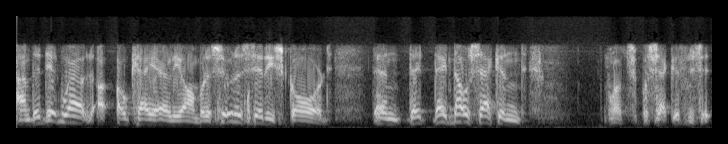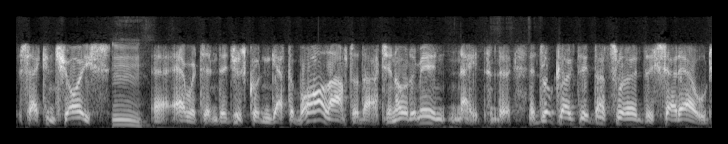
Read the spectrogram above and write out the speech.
and they did well, okay, early on. But as soon as City scored, then they they no second what's second second choice uh, Everton. They just couldn't get the ball after that. You know what I mean, Nathan? It looked like they, that's where they set out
